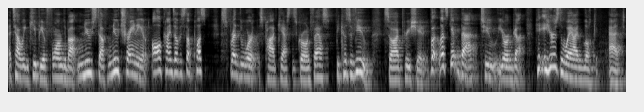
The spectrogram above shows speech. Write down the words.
That's how we can keep you informed about new stuff, new training, and all kinds of other stuff. Plus, spread the word. This podcast is growing fast because of you. So I appreciate it. But let's get back to your gut. Here's the way I look at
